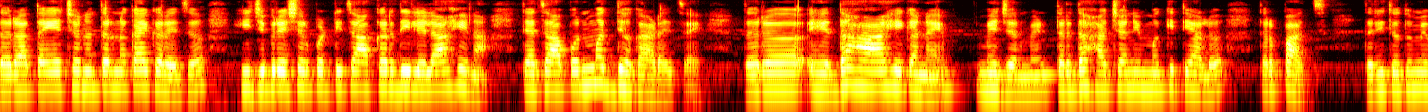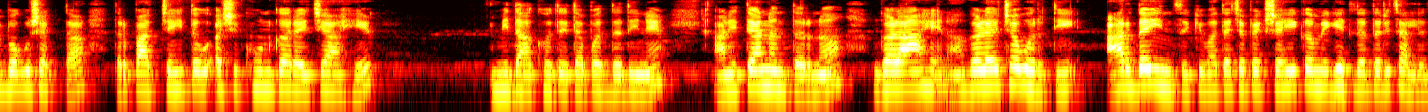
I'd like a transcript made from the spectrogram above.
तर आता याच्यानंतरनं काय करायचं? ही जी ब्रेशर पट्टीचा आकार दिलेला आहे ना त्याचा आपण मध्य काढायचा आहे. तर हे दहा आहे का नाही मेजरमेंट तर दहाच्या निम्म किती आलं? तर पाच. तर इथं तुम्ही बघू शकता तर पाचच्या इथं अशी खून करायची आहे. मी दाखवते त्या पद्धतीने. आणि त्यानंतरनं गळा आहे ना गळ्याच्या वरती अर्धा इंच किंवा त्याच्यापेक्षाही कमी घेतलं तरी चालेल.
